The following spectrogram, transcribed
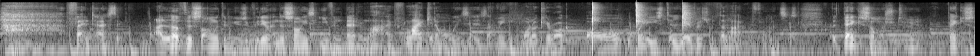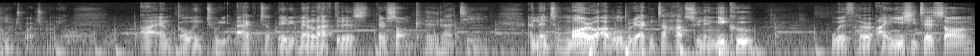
Fantastic. I love this song with the music video, and the song is even better live, like it always is. I mean, One OK Rock always delivers with the live performances. But thank you so much for tuning in. Thank you so much for watching with me. I am going to react to Babymetal after this, their song Karate. And then tomorrow I will be reacting to Hatsune Miku with her Aishite song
